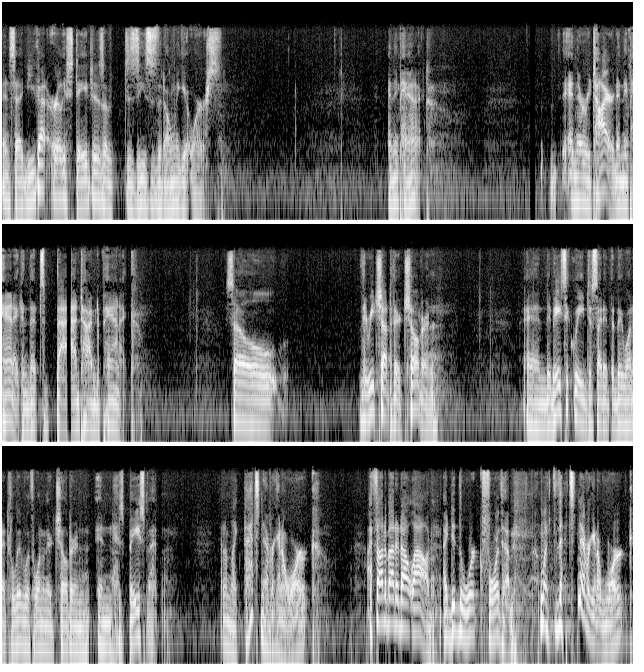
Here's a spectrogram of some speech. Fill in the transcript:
and said, You got early stages of diseases that only get worse. And they panicked. And they're retired and they panicked, and that's a bad time to panic. So they reached out to their children and they basically decided that they wanted to live with one of their children in his basement. And I'm like, that's never going to work. I thought about it out loud. I did the work for them. I'm like, that's never going to work.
